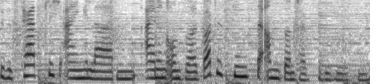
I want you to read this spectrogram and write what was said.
Du bist herzlich eingeladen, einen unserer Gottesdienste am Sonntag zu besuchen.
